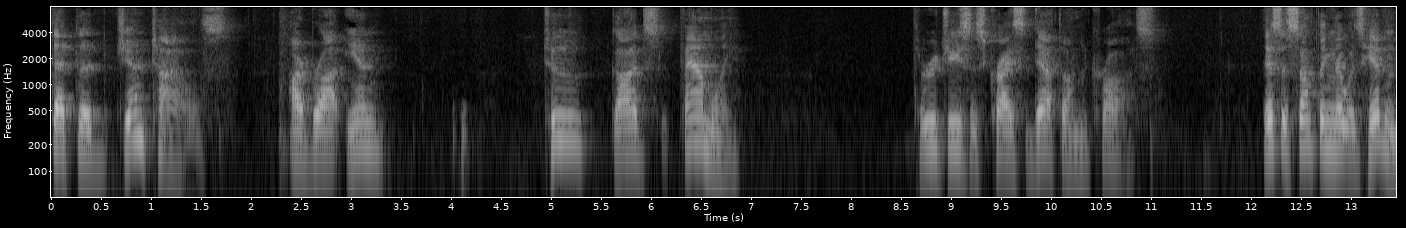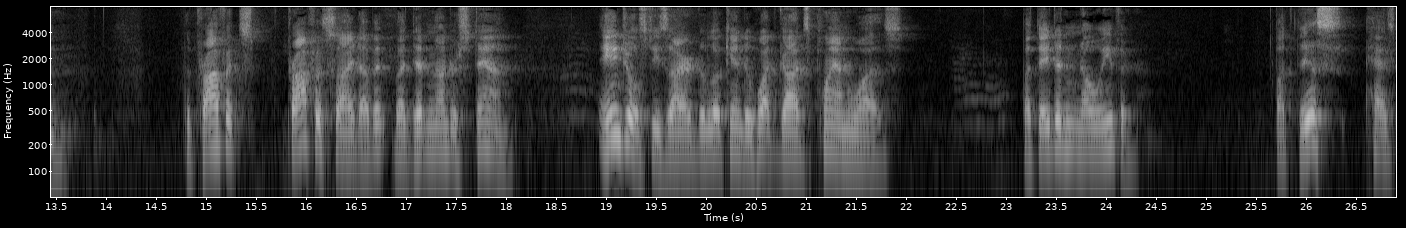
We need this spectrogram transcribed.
That the Gentiles are brought in to God's family through Jesus Christ's death on the cross. This is something that was hidden. The prophets prophesied of it but didn't understand. Angels desired to look into what God's plan was, but they didn't know either. But this has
